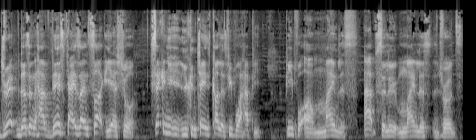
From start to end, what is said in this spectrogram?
drip, doesn't have this, Kaizen suck. Yeah, sure. Second, you, you can change colors, people are happy. People are mindless, absolute mindless drones.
